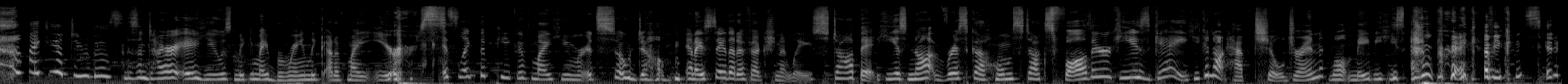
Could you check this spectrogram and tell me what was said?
I can't do this. This entire AU is making my brain leak out of my ears. It's like the peak of my humor. It's so dumb. And I say that affectionately. Stop it. He is not Vriska Homestuck's father. He is gay. He cannot have children. Well, maybe he's Mpreg. Have you considered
